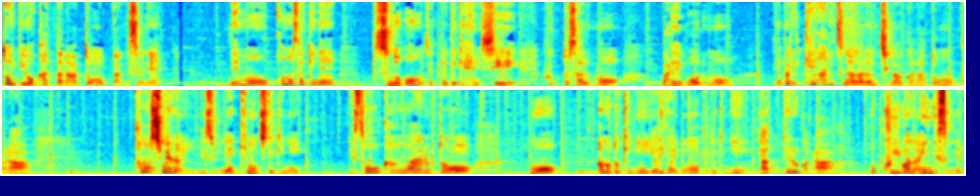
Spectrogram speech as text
といてよかったなって思ったんですよね。でもこの先ねスノボーも絶対できへんしフットサルもバレーボールもやっぱり怪我につながるん違うかなと思ったら楽しめないんですよね気持ち的に。でそう考えるともうあの時にやりたいと思った時にやってるからもう悔いはないんですよね。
